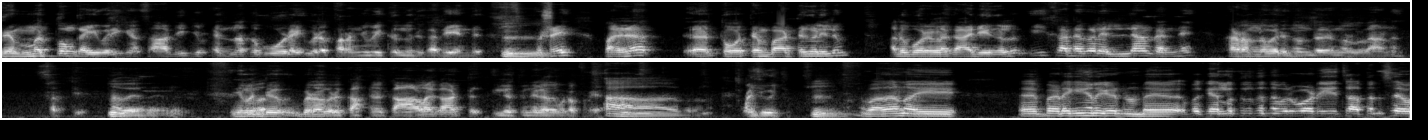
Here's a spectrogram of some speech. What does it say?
ബ്രഹ്മത്വം കൈവരിക്കാൻ സാധിക്കും എന്നതുകൂടെ ഇവിടെ പറഞ്ഞു വെക്കുന്ന ഒരു കഥയുണ്ട്. പക്ഷെ പല ഏഹ്, തോറ്റം പാട്ടുകളിലും അതുപോലെയുള്ള കാര്യങ്ങളും ഈ കഥകളെല്ലാം തന്നെ കടന്നു വരുന്നുണ്ട് എന്നുള്ളതാണ് സത്യം. അതെ അതെ അതെ. ഇനി മറ്റ് ഇവിടെ കാളകാട്ട് ഇല്ലത്തിന്റെ കഥ കൂടെ പറയാം. ചോദിച്ചു. അപ്പൊ അതാണ് ഈ ഇപ്പൊ ഇടയ്ക്ക് ഇങ്ങനെ കേട്ടിട്ടുണ്ട്. ഇപ്പൊ കേരളത്തിൽ തന്നെ ഒരുപാട് ഈ ചാത്തൻ സേവ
